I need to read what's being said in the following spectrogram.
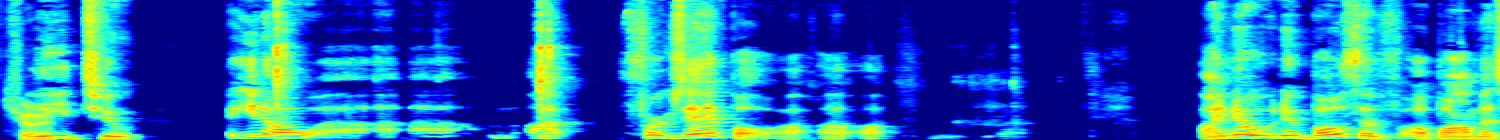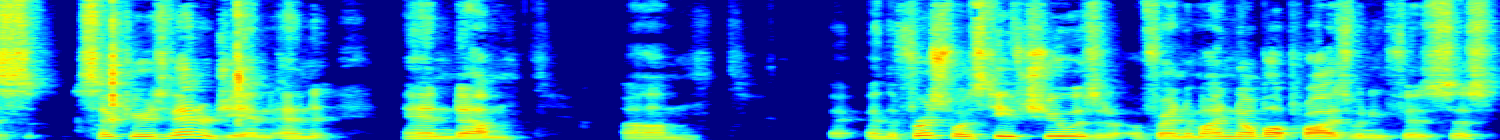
sure, lead to, you know, uh, uh, for example, uh, uh, I know knew both of Obama's secretaries of energy, and and and um, um, and the first one, Steve Chu, is a friend of mine, Nobel Prize winning physicist,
